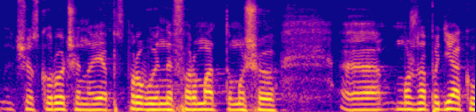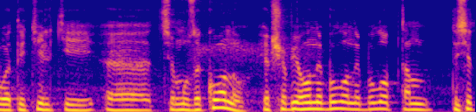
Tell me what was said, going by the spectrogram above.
е, якщо скорочено, я спробую не формат, тому що е, можна подякувати тільки е, цьому закону. Якщо б його не було, не було б там 10,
